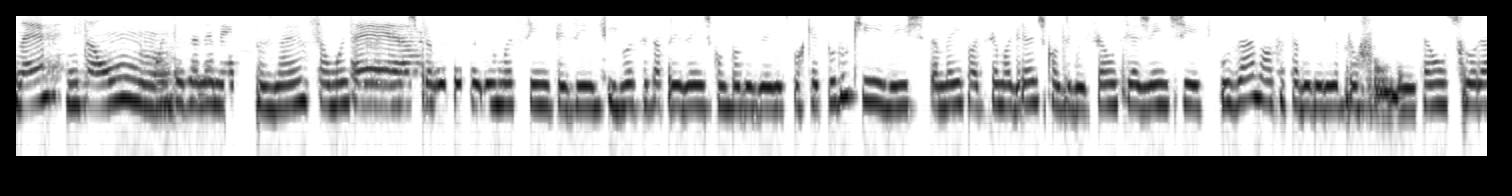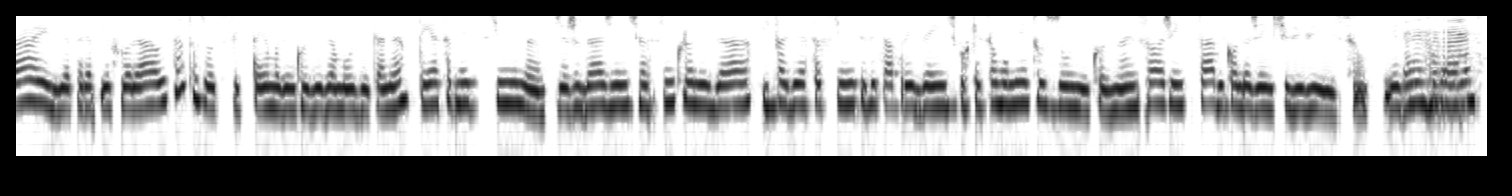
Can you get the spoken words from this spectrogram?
né? Então. São muitos elementos, né? São muitos é... elementos para você fazer uma síntese e você estar tá presente com todos eles, porque tudo que existe também pode ser uma grande contribuição se a gente usar a nossa sabedoria profunda. Então, os florais e a terapia floral e tantos outros sistemas, inclusive a música, né? Tem essa medicina de ajudar a gente a sincronizar e fazer essa síntese estar tá presente, porque são momentos únicos, né? Só a gente sabe quando a gente vive isso. E às vezes uhum. são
